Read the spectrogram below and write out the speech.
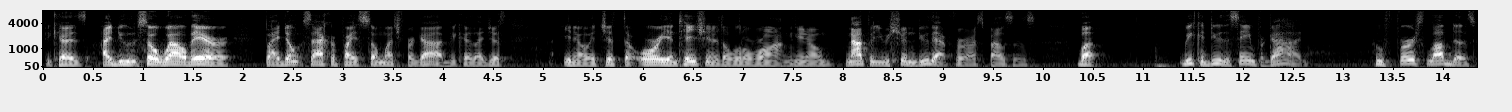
Because I do so well there, but I don't sacrifice so much for God because I just, you know, it's just the orientation is a little wrong, you know. Not that you shouldn't do that for our spouses, but we can do the same for God, who first loved us,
